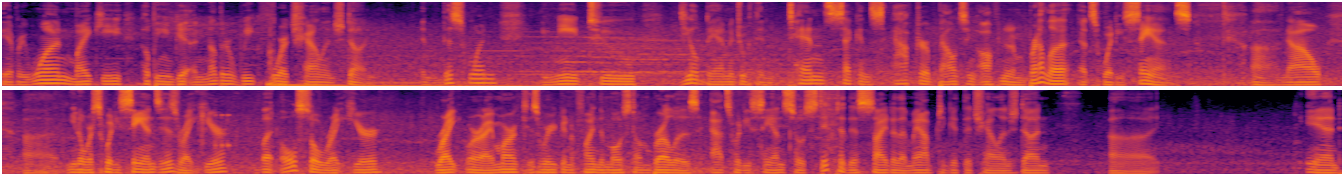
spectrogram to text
Everyone, Mikey, helping you get another week for a challenge done. In this one, you need to deal damage within 10 seconds after bouncing off an umbrella at Sweaty Sands. Uh, now, uh, you know where Sweaty Sands is right here, but also right here, right where I marked, is where you're going to find the most umbrellas at Sweaty Sands. So stick to this side of the map to get the challenge done. Uh, and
